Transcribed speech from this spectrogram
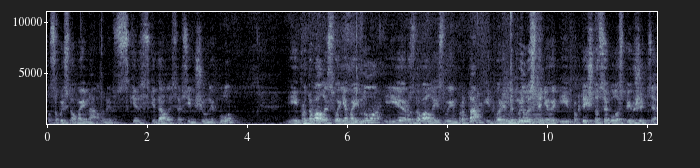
особистого майна. Вони скидалися всім, що у них було, і продавали своє майно, і роздавали і своїм братам, і творили милостиню, і фактично це було співжиття.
